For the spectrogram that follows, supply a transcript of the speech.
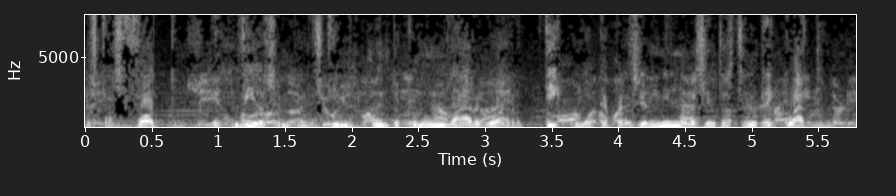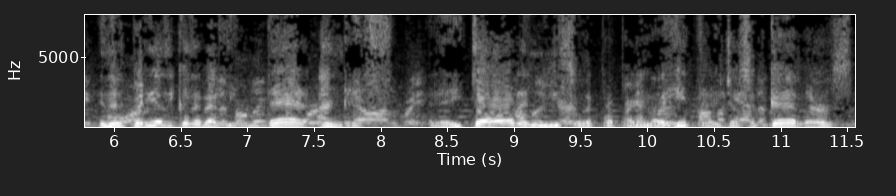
Estas fotos de judíos en Palestina, junto con un largo artículo que apareció en 1934 en el periódico de Berlín, Der Angriff. El editor, el ministro de propaganda de Hitler, Joseph Goebbels,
